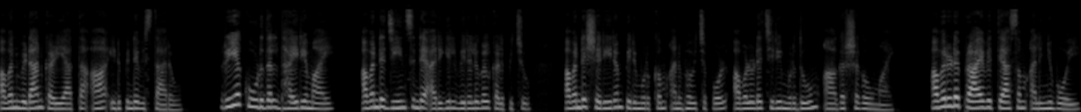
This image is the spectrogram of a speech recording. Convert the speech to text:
അവൻ വിടാൻ കഴിയാത്ത ആ ഇടുപ്പിന്റെ വിസ്താരവും. റിയ കൂടുതൽ ധൈര്യമായി അവന്റെ ജീൻസിന്റെ അരികിൽ വിരലുകൾ കളിപ്പിച്ചു. അവന്റെ ശരീരം പിരിമുറുക്കം അനുഭവിച്ചപ്പോൾ അവളുടെ ചിരി മൃദുവും ആകർഷകവുമായി. അവരുടെ പ്രായവ്യത്യാസം അലിഞ്ഞുപോയി.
